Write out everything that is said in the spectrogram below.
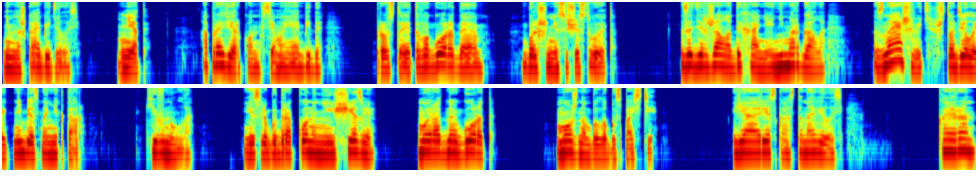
Немножко обиделась. Нет. Опроверг он все мои обиды. Просто этого города больше не существует. Задержала дыхание, не моргала. Знаешь ведь, что делает небесный нектар? Кивнула. Если бы драконы не исчезли, мой родной город можно было бы спасти. Я резко остановилась. Кайран,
